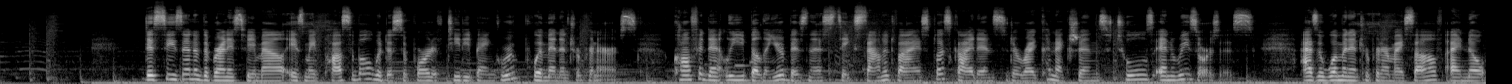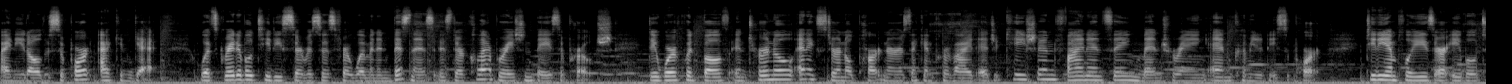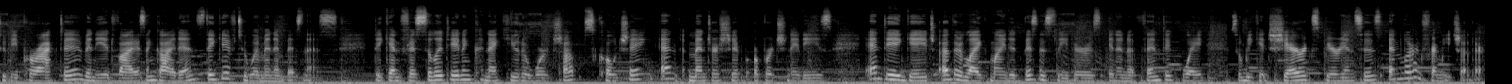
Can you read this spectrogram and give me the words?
This season of The Brand is Female is made possible with the support of TD Bank Group Women Entrepreneurs. Confidently building your business takes sound advice plus guidance to the right connections, tools, and resources. As a woman entrepreneur myself, I know I need all the support I can get. What's great about TD's services for women in business is their collaboration based approach. They work with both internal and external partners that can provide education, financing, mentoring, and community support. TD employees are able to be proactive in the advice and guidance they give to women in business. They can facilitate and connect you to workshops, coaching, and mentorship opportunities, and they engage other like minded business leaders in an authentic way so we can share experiences and learn from each other.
